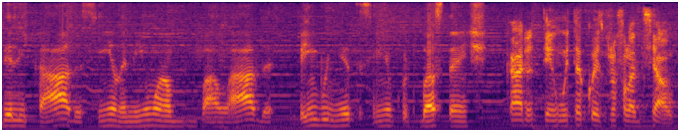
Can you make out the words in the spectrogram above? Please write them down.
delicada, assim, ela é meio uma balada, bem bonita, assim, eu curto bastante. Cara, eu tenho muita coisa para falar desse álbum.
